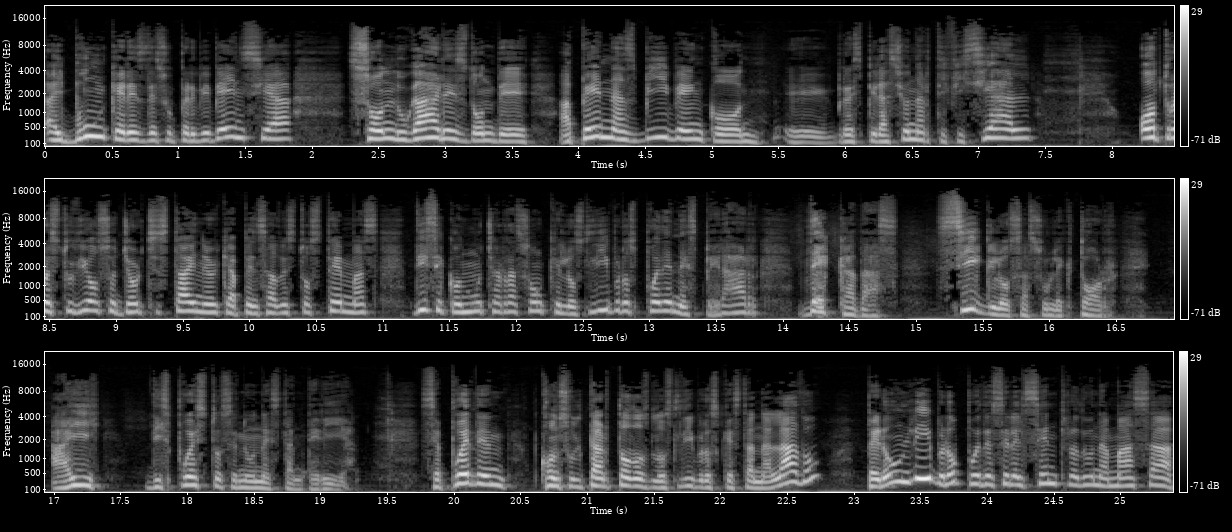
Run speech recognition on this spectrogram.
hay búnkeres de supervivencia, son lugares donde apenas viven con respiración artificial. Otro estudioso, George Steiner, que ha pensado estos temas, dice con mucha razón que los libros pueden esperar décadas, siglos a su lector, ahí, dispuestos en una estantería. Se pueden consultar todos los libros que están al lado, pero un libro puede ser el centro de una masa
